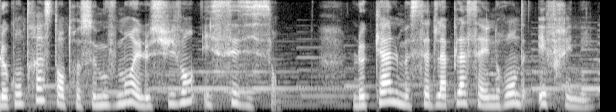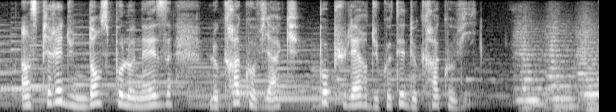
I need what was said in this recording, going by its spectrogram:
Le contraste entre ce mouvement et le suivant est saisissant. Le calme cède la place à une ronde effrénée, inspirée d'une danse polonaise, le krakowiak, populaire du côté de Cracovie. Música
